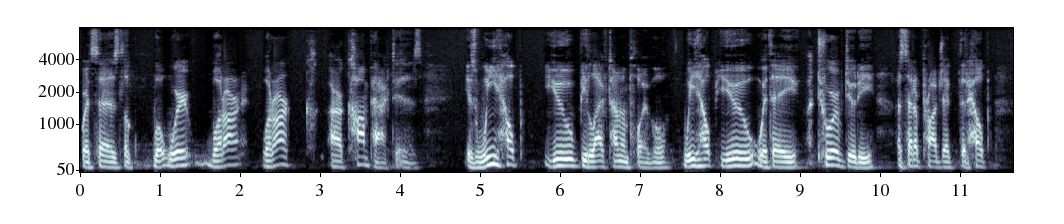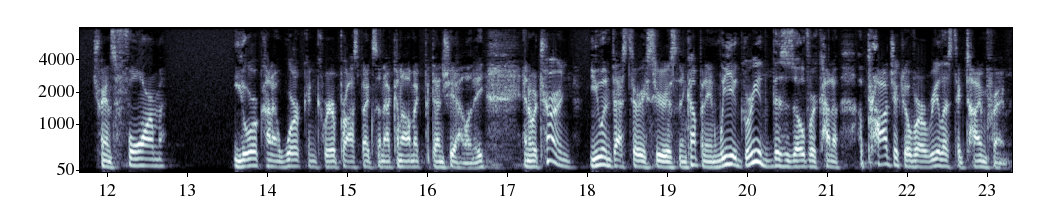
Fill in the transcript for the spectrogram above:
where it says, "Look, what we're what our what our our compact is is we help you be lifetime employable. We help you with a, a tour of duty, a set of projects that help transform your kind of work and career prospects and economic potentiality. In return, you invest very seriously in the company. And we agree that this is over kind of a project over a realistic time frame.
